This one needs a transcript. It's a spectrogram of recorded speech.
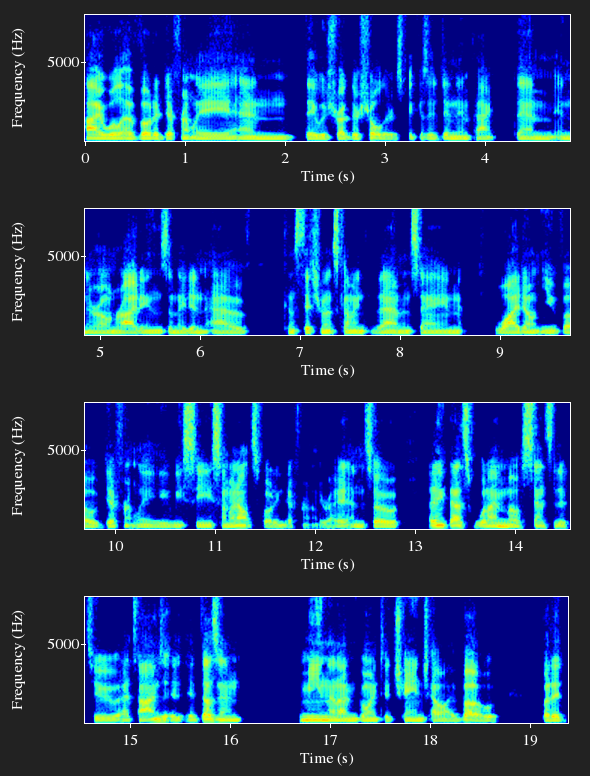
I will have voted differently and they would shrug their shoulders because it didn't impact them in their own ridings and they didn't have constituents coming to them and saying, why don't you vote differently? We see someone else voting differently, right? And so I think that's what I'm most sensitive to at times. It, it doesn't mean that I'm going to change how I vote, but it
